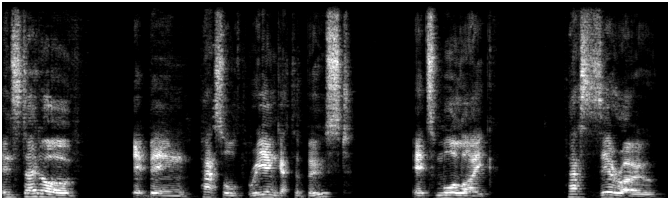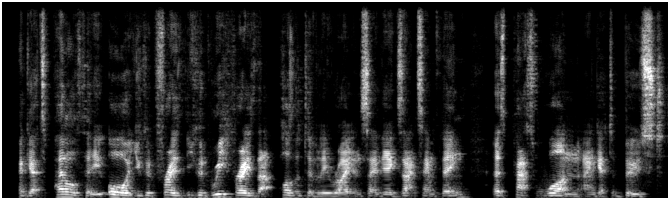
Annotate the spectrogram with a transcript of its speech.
instead of it being pass all three and get a boost, it's more like pass zero and get a penalty, or you could phrase you could rephrase that positively, right, and say the exact same thing as pass one and get a boost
